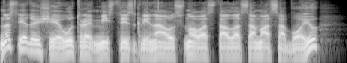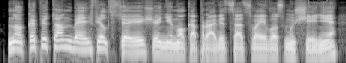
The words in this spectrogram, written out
На следующее утро мистерис Гринау снова стала сама собою, но капитан Бельфилд все еще не мог оправиться от своего смущения —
